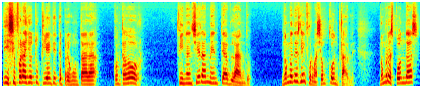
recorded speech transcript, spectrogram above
Y si fuera yo tu cliente y te preguntara, contador, financieramente hablando, no me des la información contable, no me respondas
